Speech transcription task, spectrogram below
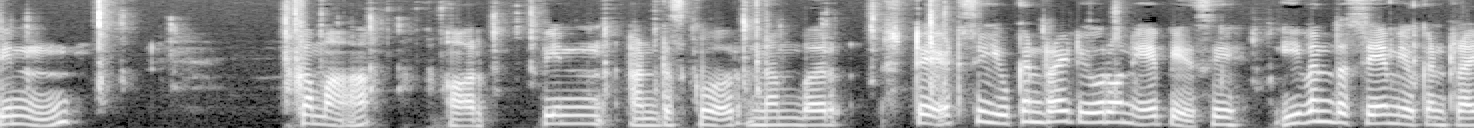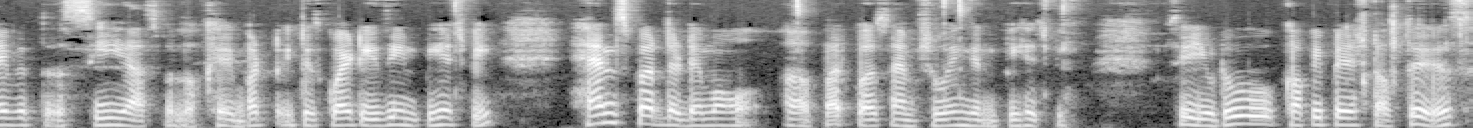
pin comma or pin underscore number state. See you can write your own api see even the same you can try with c as well okay? But it is quite easy in php hence for the demo uh, purpose i'm showing in php c you do copy paste of this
